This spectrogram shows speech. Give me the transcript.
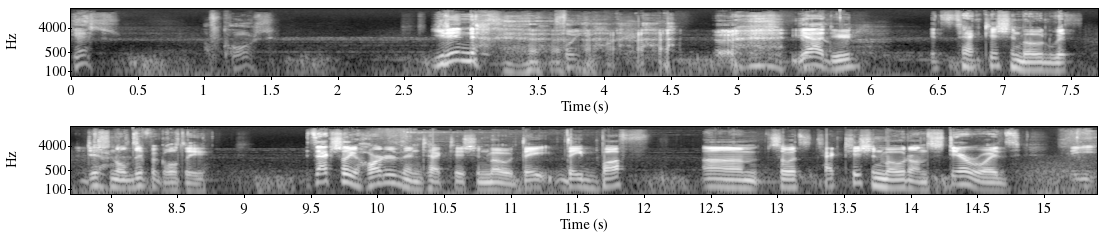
Yes, of course. You didn't. For you. yeah, dude. It's tactician mode with additional difficulty. Actually harder than tactician mode. They they buff um so it's tactician mode on steroids. They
